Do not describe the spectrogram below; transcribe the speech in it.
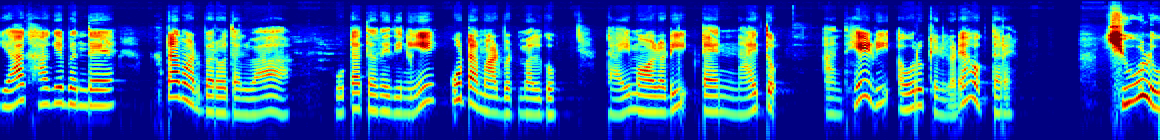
ಯಾಕೆ ಹಾಗೆ ಬಂದೆ? ಊಟ ಮಾಡಿ ಬರೋದಲ್ವಾ? ಊಟ ತಂದಿದ್ದೀನಿ, ಊಟ ಮಾಡಿಬಿಟ್ಟು ಮಲಗು. ಟೈಮ್ ಆಲ್ರೆಡಿ ಟೆನ್ ಆಯಿತು ಅಂತ ಹೇಳಿ ಅವರು ಕೆಳಗಡೆ ಹೋಗ್ತಾರೆ. ಇವಳು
